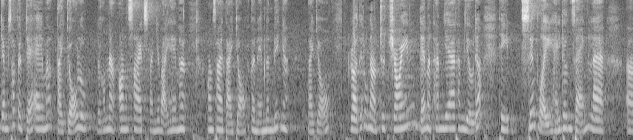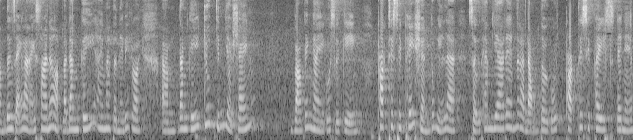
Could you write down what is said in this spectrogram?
chăm sóc cho trẻ em á, tại chỗ luôn được không nào? On site là như vậy em ha? On site tại chỗ cái từ này em nên biết nha tại chỗ. Rồi thế lúc nào to join để mà tham gia tham dự đó thì simply hãy đơn giản là à, đơn giản là hãy sign up là đăng ký. Hai ma từ này biết rồi. À, đăng ký trước 9 giờ sáng vào cái ngày của sự kiện participation có nghĩa là sự tham gia đó em. Nó là động từ của participate đây nè em.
